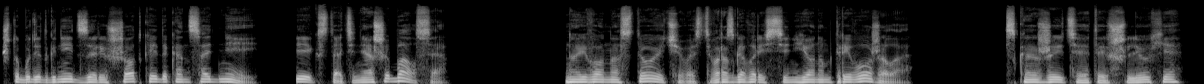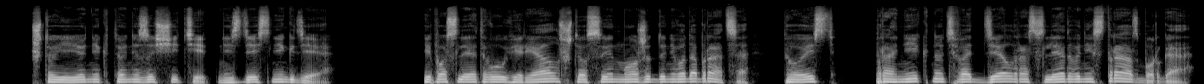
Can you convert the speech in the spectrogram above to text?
что будет гнить за решеткой до конца дней, и, кстати, не ошибался но его настойчивость в разговоре с Синьоном тревожила. «Скажите этой шлюхе, что ее никто не защитит, ни здесь, нигде». И после этого уверял, что сын может до него добраться, то есть проникнуть в отдел расследований Страсбурга.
